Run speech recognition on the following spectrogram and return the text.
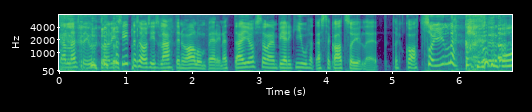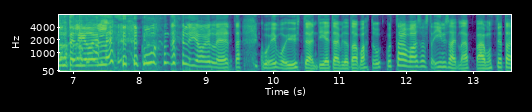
tällaista juttua, niin sitten se on siis lähtenyt alun perin, että tämä ei ole sellainen pieni kiusa tässä katsojille, että, tai katsojille, Kuuntelijoille. kuuntelijoille, että kun ei voi yhtään tietää, mitä tapahtuu, kun tämä on vaan sellaista inside-läppää, mutta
